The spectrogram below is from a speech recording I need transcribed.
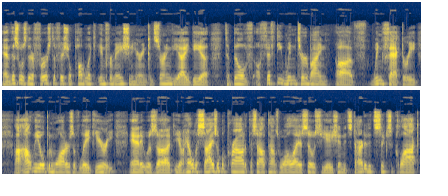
And this was their first official public information hearing concerning the idea to build a 50 wind turbine uh, wind factory uh, out in the open waters of Lake Erie. And it was, uh, you know, held a sizable crowd at the Southtown's Walleye Association. It started at 6 o'clock.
